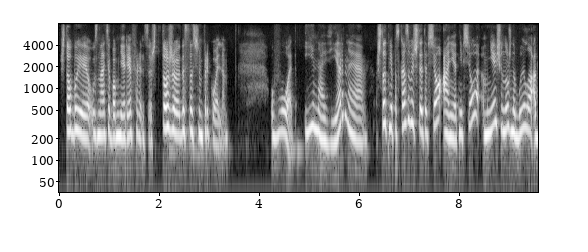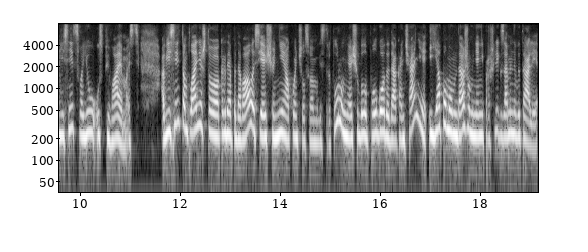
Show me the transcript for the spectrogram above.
чтобы узнать обо мне референсы, что тоже достаточно прикольно. Вот. И, наверное, что-то мне подсказывает, что это все. А, нет, не все. Мне еще нужно было объяснить свою успеваемость. Объяснить в том плане, что когда я подавалась, я еще не окончила свою магистратуру, у меня еще было полгода до окончания, и я, по-моему, даже у меня не прошли экзамены в Италии.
